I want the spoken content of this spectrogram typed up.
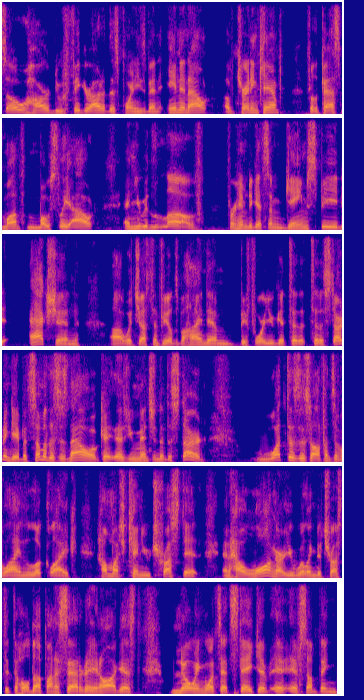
so hard to figure out at this point. He's been in and out of training camp for the past month, mostly out. And you would love for him to get some game speed action uh, with Justin Fields behind him before you get to the, to the starting gate. But some of this is now okay, as you mentioned at the start. What does this offensive line look like? How much can you trust it? And how long are you willing to trust it to hold up on a Saturday in August, knowing what's at stake if, if something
